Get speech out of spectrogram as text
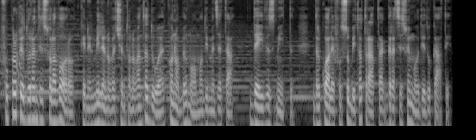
Fu proprio durante il suo lavoro che nel 1992 conobbe un uomo di mezz'età, Dave Smith, dal quale fu subito attratta grazie ai suoi modi educati.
